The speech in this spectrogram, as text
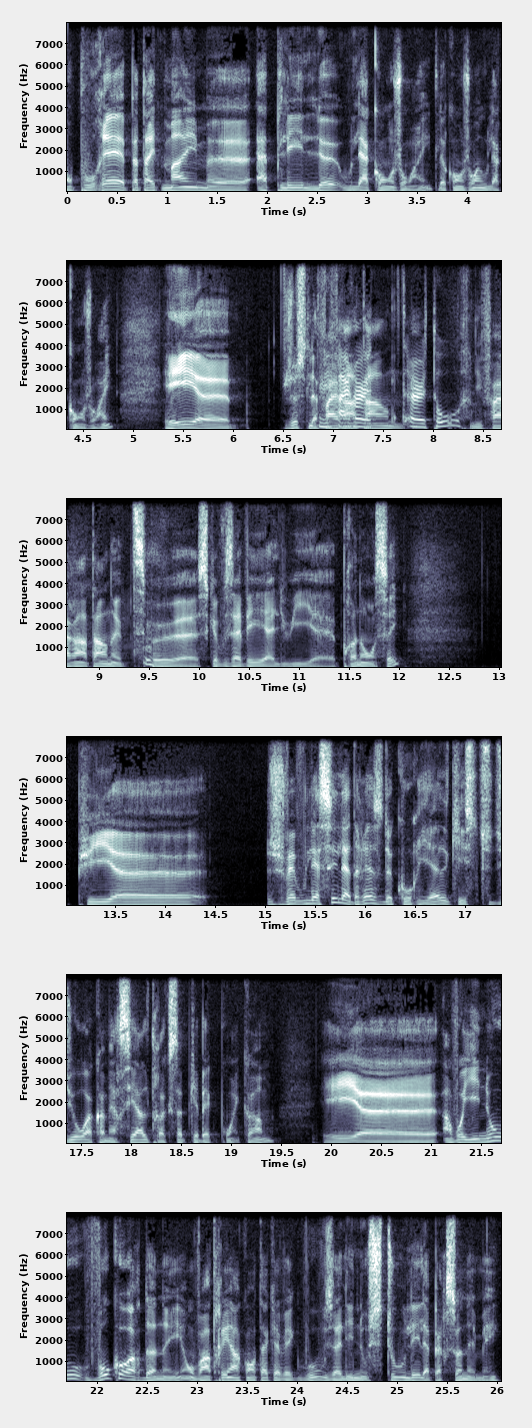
On pourrait peut-être même euh, appeler le ou la conjointe, le conjoint ou la conjointe, et euh, juste le Lui faire, entendre. un tour. Lui faire entendre un petit peu euh, ce que vous avez à lui prononcer. Puis, je vais vous laisser l'adresse de courriel qui est studio à commercial. Et euh, envoyez-nous vos coordonnées. On va entrer en contact avec vous. Vous allez nous stouler la personne aimée.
